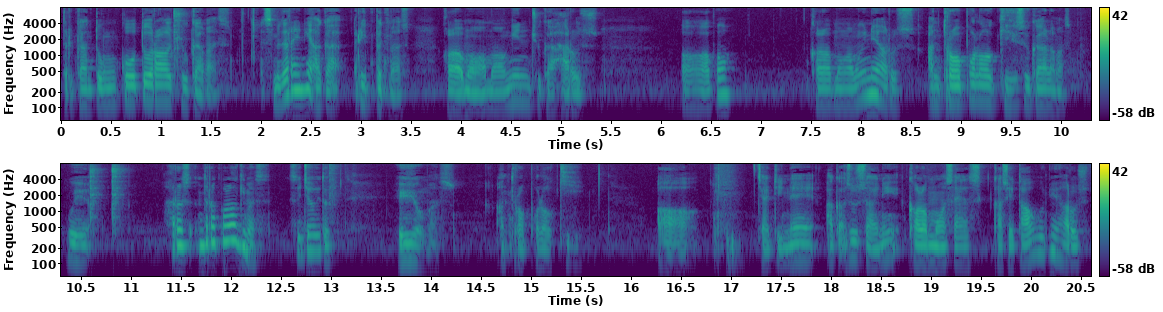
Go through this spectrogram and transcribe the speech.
tergantung kultural juga mas. Sebenarnya ini agak ribet mas. Kalau mau ngomongin juga harus oh apa kalau mau ngomongin ini harus antropologi segala mas. Wih, harus antropologi mas sejauh itu iya mas antropologi oh jadi ini agak susah ini kalau mau saya kasih tahu ini harus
